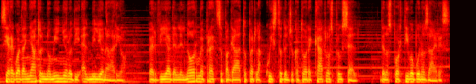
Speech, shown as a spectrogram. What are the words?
si era guadagnato il nomignolo di El Milionario per via dell'enorme prezzo pagato per l'acquisto del giocatore Carlos Peusel dello Sportivo Buenos Aires.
